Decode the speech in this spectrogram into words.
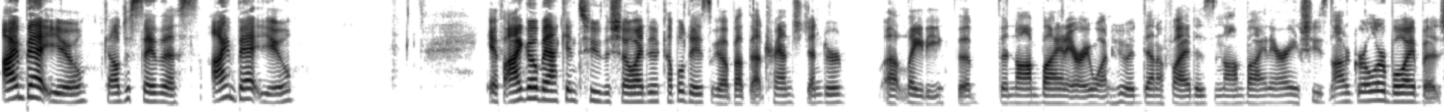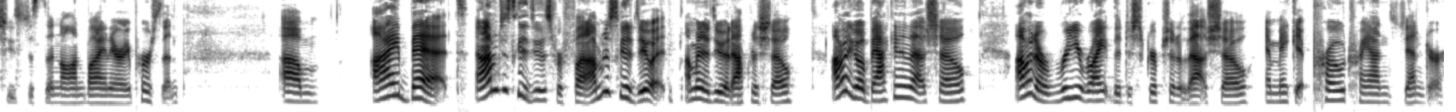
I bet you, I'll just say this I bet you if I go back into the show I did a couple days ago about that transgendered uh, lady, the the non-binary one who identified as non-binary, she's not a girl or a boy, but she's just a non-binary person. Um, I bet, and I'm just to do this for fun. I'm just to do it. I'm to do it after the show. I'm to go back into that show. I'm to rewrite the description of that show and make it pro transgender,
